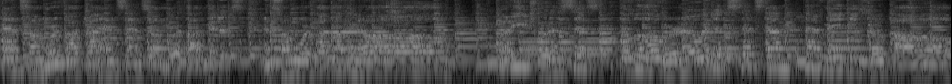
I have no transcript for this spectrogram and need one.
And some were thought giants, and some were thought midgets, and some were thought nothing at all. But each would insist those below were no widgets, it's them that have made me so tall.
